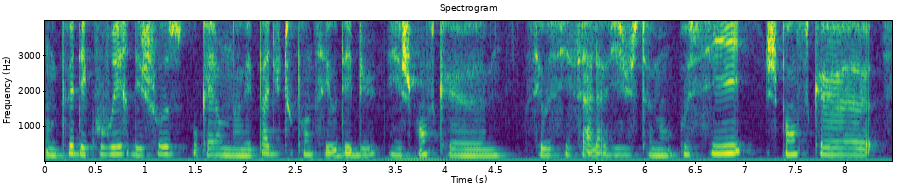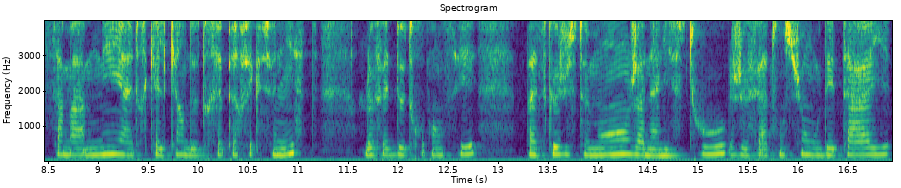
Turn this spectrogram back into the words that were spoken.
on peut découvrir des choses auxquelles on n'avait pas du tout pensé au début et je pense que c'est aussi ça la vie justement. Aussi je pense que ça m'a amené à être quelqu'un de très perfectionniste le fait de trop penser parce que justement j'analyse tout, je fais attention aux détails.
